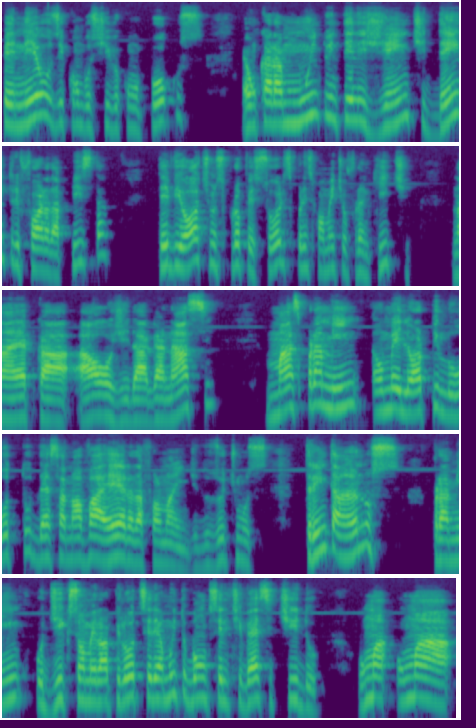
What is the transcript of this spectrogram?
pneus e combustível como poucos. É um cara muito inteligente dentro e fora da pista. Teve ótimos professores, principalmente o Franchitti, na época auge da Ganassi. Mas para mim é o melhor piloto dessa nova era da Fórmula Indy. Dos últimos 30 anos, para mim, o Dixon é o melhor piloto. Seria muito bom se ele tivesse tido uma, uma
